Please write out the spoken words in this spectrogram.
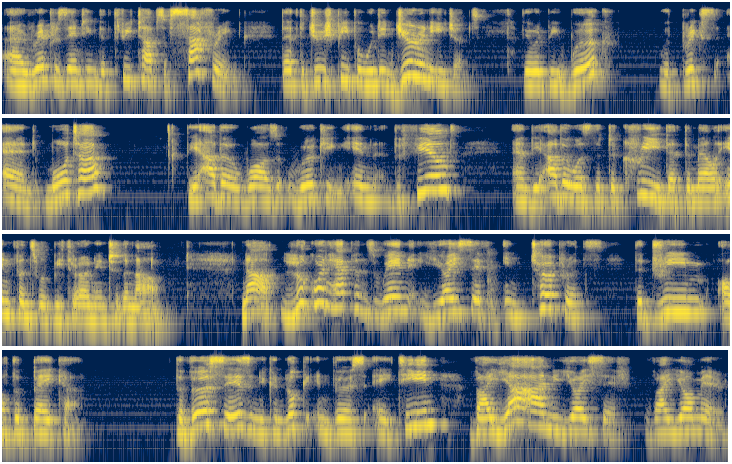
uh, representing the three types of suffering that the Jewish people would endure in Egypt. There would be work, with bricks and mortar. The other was working in the field, and the other was the decree that the male infants would be thrown into the Nile. Now, look what happens when Yosef interprets the dream of the baker. The verse says, and you can look in verse 18, Vaya'an Yosef, Vayomer.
